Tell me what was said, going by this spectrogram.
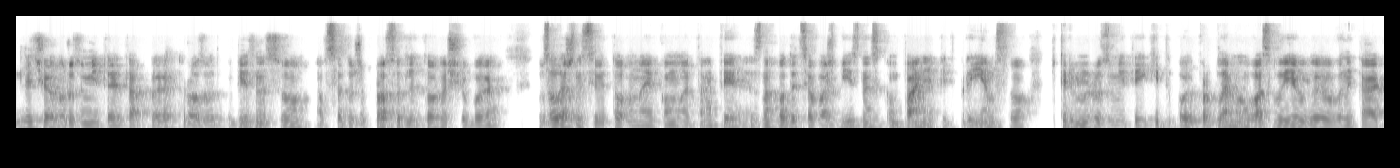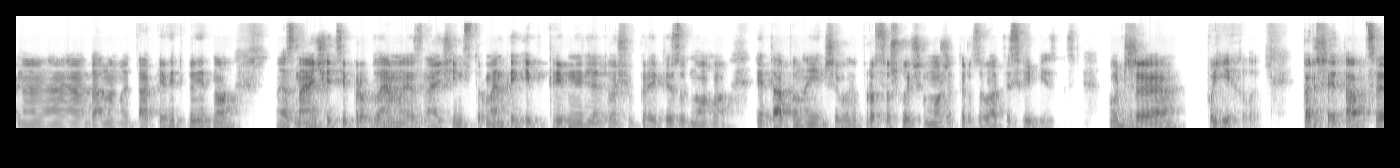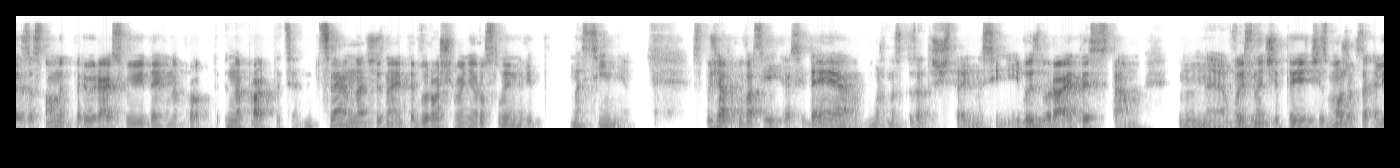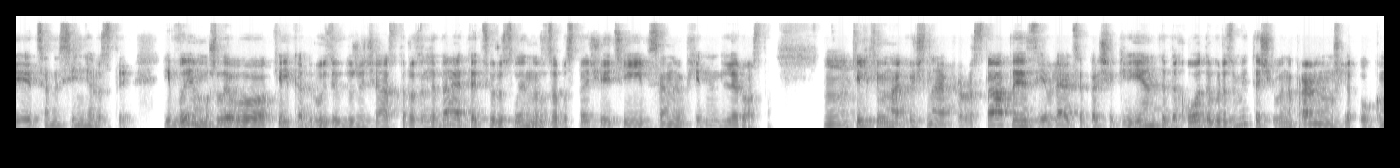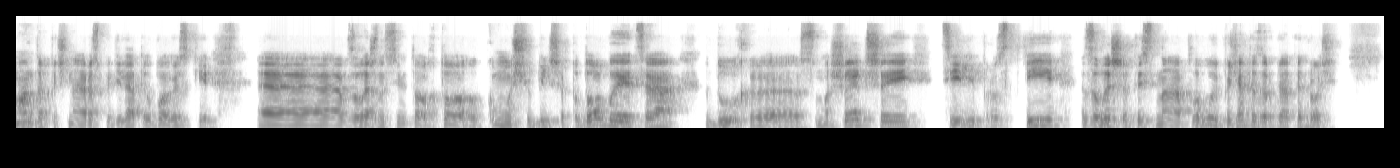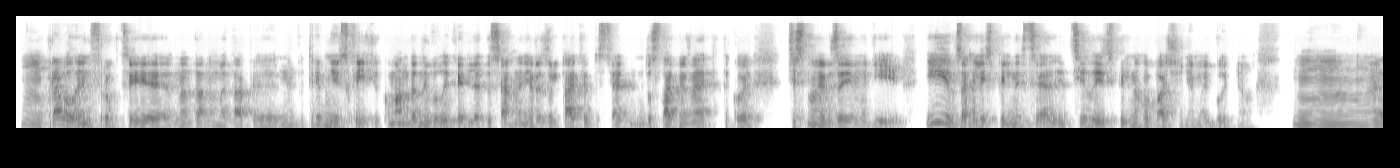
Для чого розуміти етапи розвитку бізнесу? А все дуже просто для того, щоб в залежності від того, на якому етапі знаходиться ваш бізнес, компанія, підприємство, потрібно розуміти, які типові проблеми у вас е, виникають на даному етапі. Відповідно, знаючи ці проблеми, знаючи інструменти, які потрібні для того, щоб перейти з одного етапу на інший, ви просто швидше можете розвивати свій бізнес. Отже, поїхали. Перший етап це засновник перевіряє свою ідею на практи- на практиці. Це, наче знаєте, вирощування рослин від насіння. Спочатку у вас є якась ідея, можна сказати, що це насіння, і ви збираєтесь там визначити, чи зможе взагалі це насіння рости. І ви, можливо, кілька друзів дуже часто розглядаєте цю рослину, забезпечуєте їй все необхідне для росту. Тільки вона починає проростати, з'являються перші клієнти, доходи. Ви розумієте, що ви на правильному шляху. Команда починає розподіляти обов'язки е, в залежності від того, хто кому що більше подобається, дух е, сумасшедший, цілі прості, залишитись на плаву і почати заробляти гроші. Правила інструкції на даному етапі не потрібні, оскільки команда невелика і для досягнення результатів достатньо знаєте, такої тісної взаємодії і взагалі спільних цілей і спільного бачення майбутнього.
